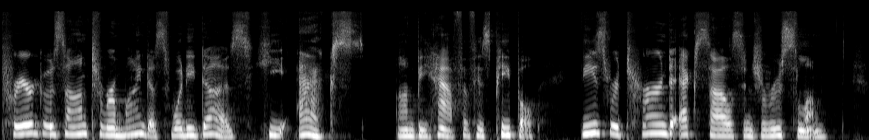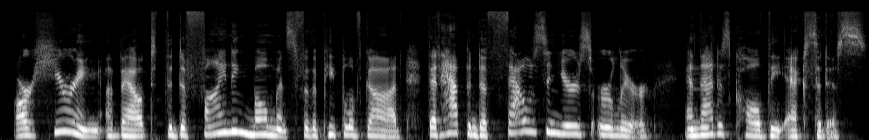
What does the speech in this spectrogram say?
prayer goes on to remind us what He does. He acts on behalf of His people these returned exiles in Jerusalem are hearing about the defining moments for the people of God that happened a thousand years earlier, and that is called the Exodus.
